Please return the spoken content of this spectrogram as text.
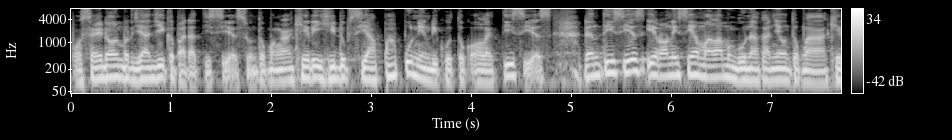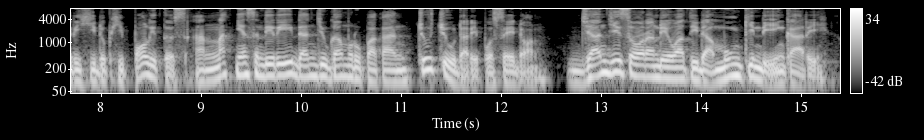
Poseidon berjanji kepada Theseus untuk mengakhiri hidup siapa pun yang dikutuk oleh Theseus dan Theseus ironisnya malah menggunakannya untuk mengakhiri hidup Hippolytus, anaknya sendiri dan juga merupakan cucu dari Poseidon. Janji seorang dewa tidak mungkin diingkari.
